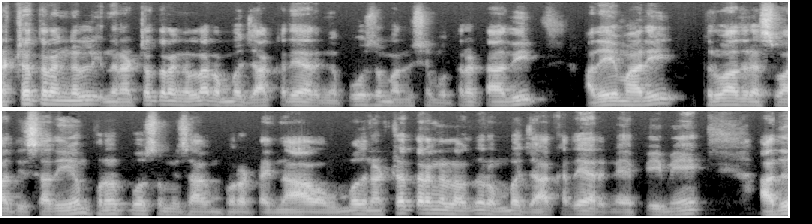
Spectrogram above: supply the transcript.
நட்சத்திரங்கள் இந்த நட்சத்திரங்கள்லாம் ரொம்ப ஜாக்கிரதையா இருங்க. பூசம் மனுஷம் உத்திரட்டாதி அதே மாதிரி திருவாதிர சுவாதி சதயம் புனர்பூசம் விசாகம் புரட்டை இந்த ஒன்பது நட்சத்திரங்கள்ல வந்து ரொம்ப ஜாக்கிரதையா இருங்க எப்பயுமே. அது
